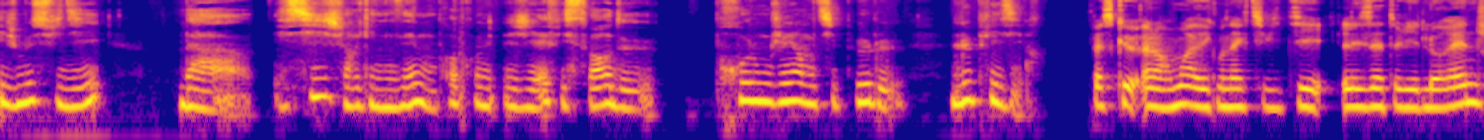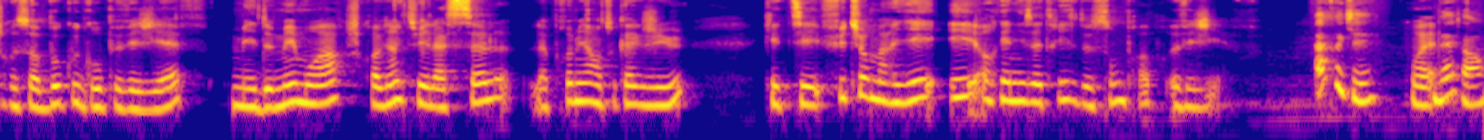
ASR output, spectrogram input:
Et je me suis dit, bah, et si j'organisais mon propre EVJF histoire de prolonger un petit peu le, le plaisir? Parce que, alors moi, avec mon activité Les Ateliers de Lorraine, je reçois beaucoup de groupes EVJF, mais de mémoire, je crois bien que tu es la seule, la première en tout cas que j'ai eue, qui était future mariée et organisatrice de son propre EVJF. Ah, ok. Ouais. D'accord.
